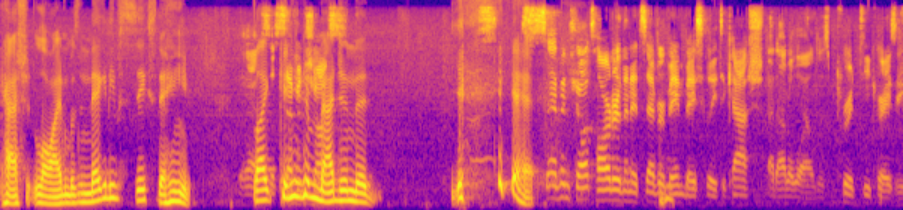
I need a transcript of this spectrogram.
cash line was negative 16. Yeah, like, so can you imagine that? Yeah, yeah, Seven shots harder than it's ever been, basically, to cash at Idlewild is pretty crazy.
